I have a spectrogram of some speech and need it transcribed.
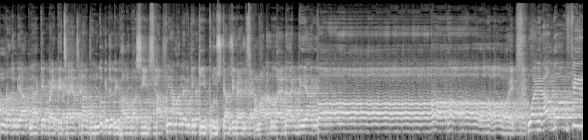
আমরা যদি আপনাকে পাইতে চাই, আপনার বন্ধুকে যদি ভালোবাসি, আপনি আমাদেরকে কি পুরস্কার দিবেন? আমার আল্লাহ ডাক দিয়া ক ওয়াগফির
